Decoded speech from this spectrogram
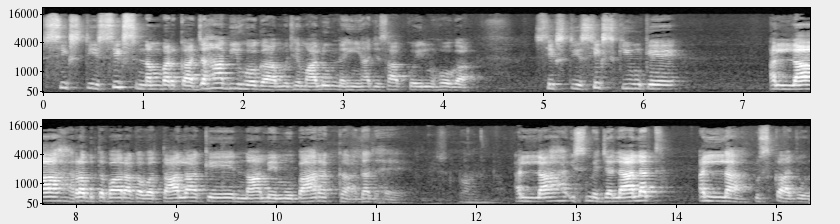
سکسٹی سکس نمبر کا جہاں بھی ہوگا مجھے معلوم نہیں حاجی صاحب کو علم ہوگا۔ سکسٹی سکس کیونکہ اللہ رب تبارک و تعالیٰ کے نام مبارک کا عدد ہے۔ اللہ اس میں جلالت اللہ اس کا جو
